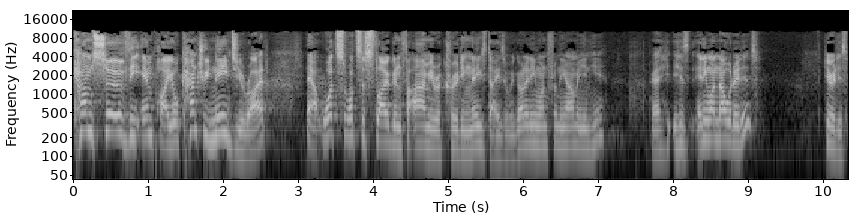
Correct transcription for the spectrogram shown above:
Come serve the empire. Your country needs you, right? Now, what's, what's the slogan for army recruiting these days? Have we got anyone from the army in here? Okay. Anyone know what it is? Here it is.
